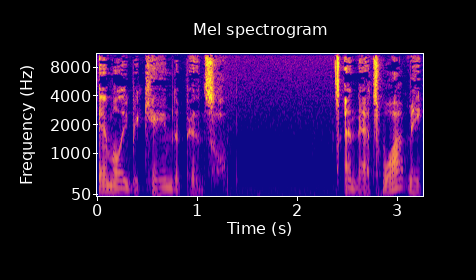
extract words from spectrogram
Emily became the pencil. And that's Watme.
